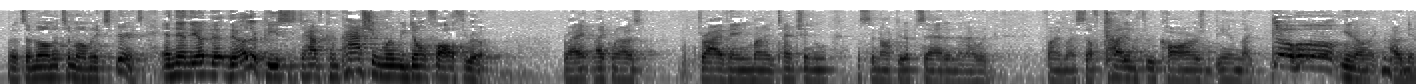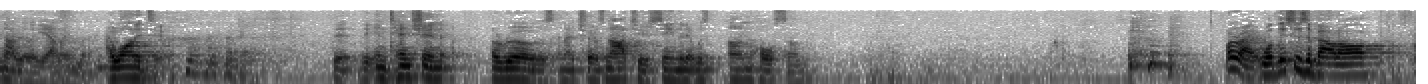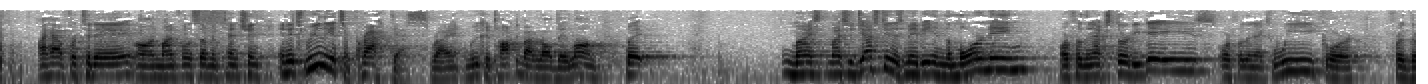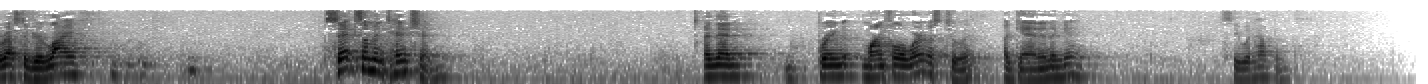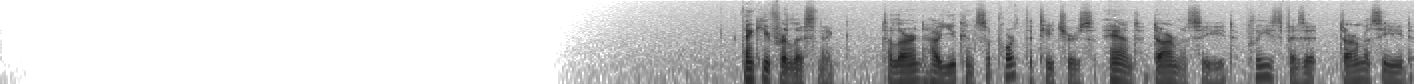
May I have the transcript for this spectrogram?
But It's a moment to moment experience. And then the, the, the, other piece is to have compassion when we don't follow through. Right? Like when I was driving, my intention was to not get upset, and then I would find myself cutting through cars and being like, go home! You know, like, I would, not really yelling, but I wanted to. The, the intention arose, and I chose not to, seeing that it was unwholesome. All right, well, this is about all I have for today on mindfulness of intention. And it's really, it's a practice, right? We could talk about it all day long, but my, my suggestion is maybe in the morning or for the next 30 days or for the next week or for the rest of your life. Set some intention. And then bring mindful awareness to it again and again. See what happens. Thank you for listening. To learn how you can support the teachers and Dharma Seed, please visit dharmaseed.org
